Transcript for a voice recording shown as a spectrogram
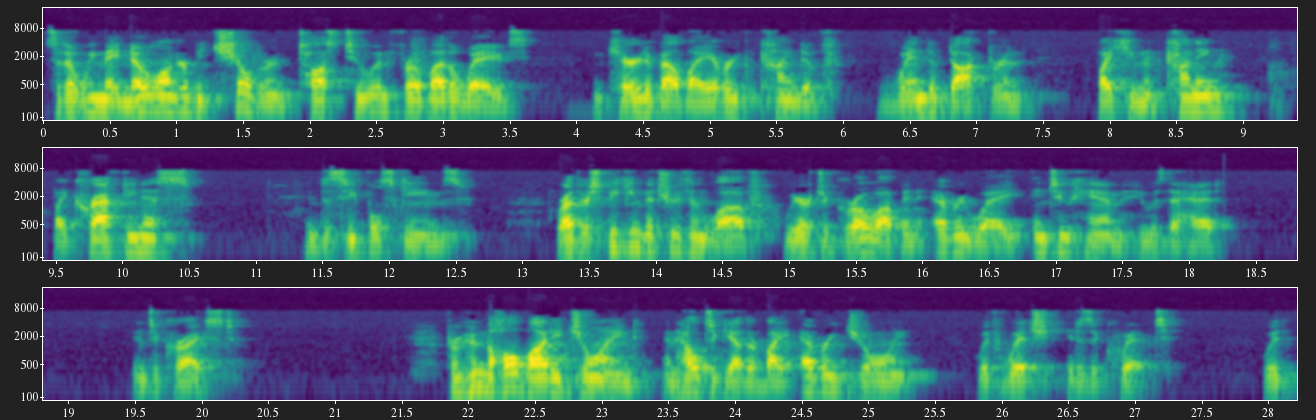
so that we may no longer be children tossed to and fro by the waves and carried about by every kind of wind of doctrine, by human cunning by craftiness and deceitful schemes. Rather, speaking the truth in love, we are to grow up in every way into Him who is the head, into Christ, from whom the whole body, joined and held together by every joint with which it is equipped, with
